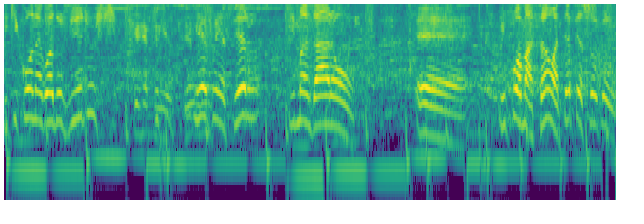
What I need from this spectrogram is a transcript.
e que com o negócio do vídeo me reconheceram e mandaram é, informação, até pessoa que eu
